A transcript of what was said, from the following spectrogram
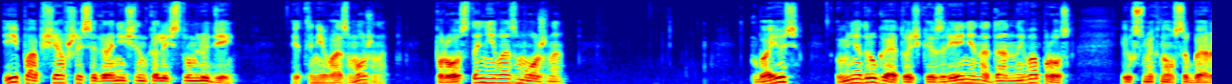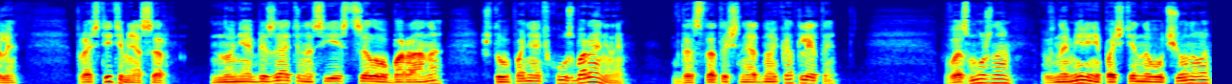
и пообщавшись с ограниченным количеством людей. Это невозможно. Просто невозможно. Боюсь, у меня другая точка зрения на данный вопрос, и усмехнулся Берли. Простите меня, сэр, но не обязательно съесть целого барана, чтобы понять вкус баранины. Достаточно одной котлеты. Возможно, в намерение почтенного ученого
